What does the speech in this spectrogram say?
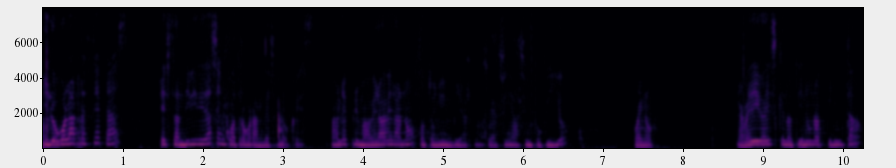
Y luego las recetas están divididas en cuatro grandes bloques, ¿vale? Primavera, verano, otoño, invierno. Os voy a enseñar así un poquillo. Bueno, no me digáis que no tiene una pinta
